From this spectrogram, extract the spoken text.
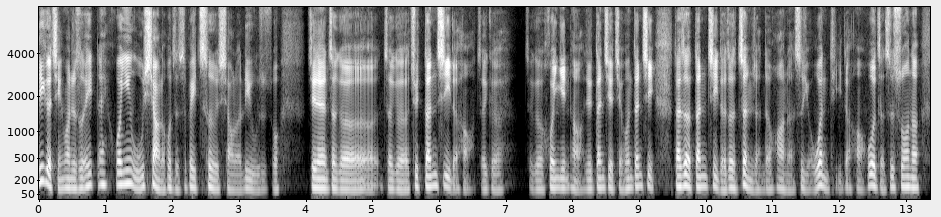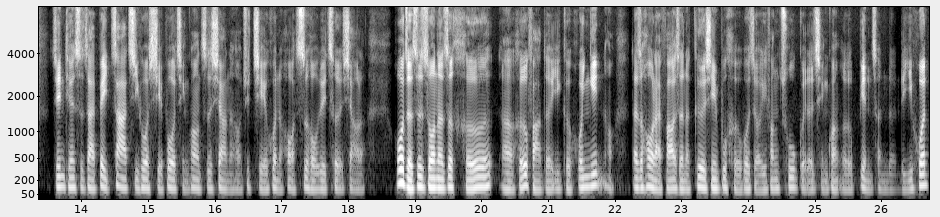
第一个情况就是，哎哎，婚姻无效了，或者是被撤销了。例如是说，今天这个这个去登记的哈，这个这个婚姻哈，就登记结婚登记，但是登记的这个证人的话呢是有问题的哈，或者是说呢，今天是在被诈欺或胁迫情况之下呢，哈，去结婚的话，事后被撤销了，或者是说呢是合呃合法的一个婚姻哈，但是后来发生了个性不合或者有一方出轨的情况而变成了离婚。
